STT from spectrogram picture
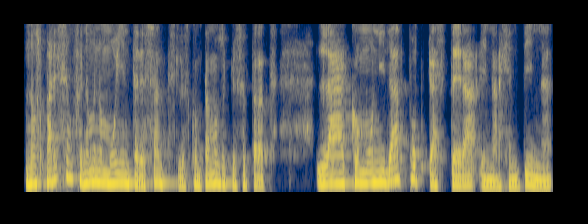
nos parece un fenómeno muy interesante. Les contamos de qué se trata. La comunidad podcastera en Argentina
